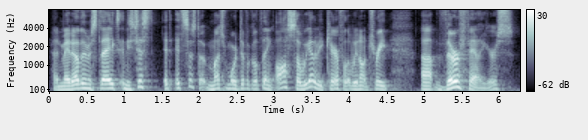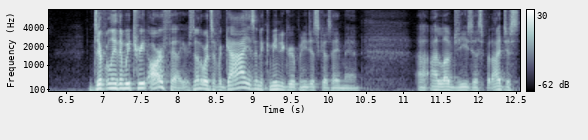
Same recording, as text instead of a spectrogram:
had made other mistakes. And he's just, it, it's just a much more difficult thing. Also, we got to be careful that we don't treat uh, their failures differently than we treat our failures. In other words, if a guy is in a community group and he just goes, hey, man, uh, I love Jesus, but I just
